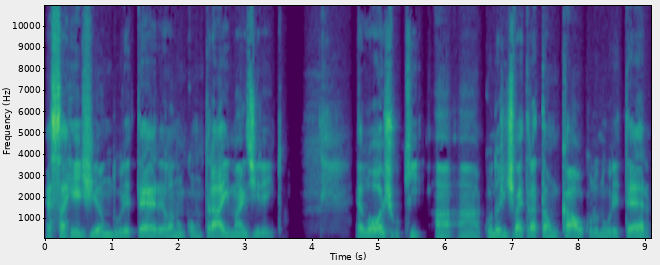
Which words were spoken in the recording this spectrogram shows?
essa região do ureter, ela não contrai mais direito. É lógico que a, a, quando a gente vai tratar um cálculo no ureter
